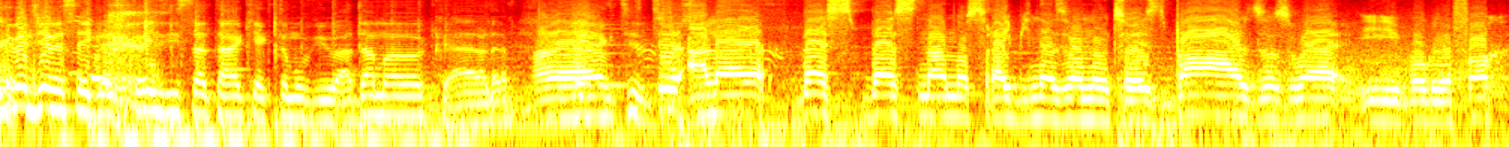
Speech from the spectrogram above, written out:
i będziemy sobie grać Crazy tak jak to mówił Adamok, ale... Ale, ty- ty, ale bez, bez nanosrajbinezonu, co jest bardzo złe i w ogóle foch.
